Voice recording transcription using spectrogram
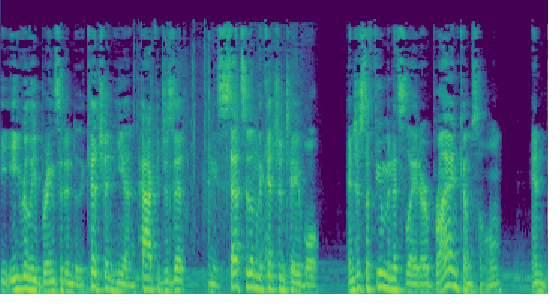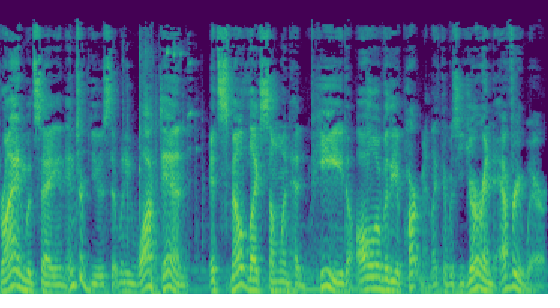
He eagerly brings it into the kitchen, he unpackages it, and he sets it on the kitchen table. And just a few minutes later, Brian comes home, and Brian would say in interviews that when he walked in, it smelled like someone had peed all over the apartment, like there was urine everywhere.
